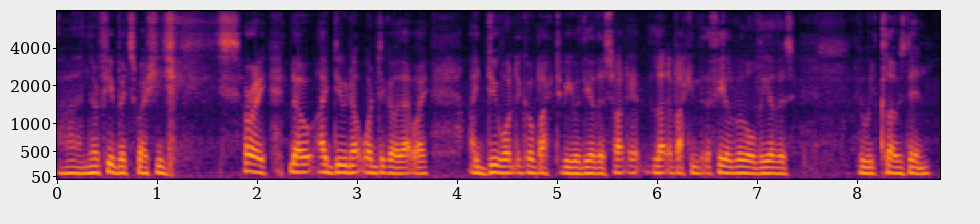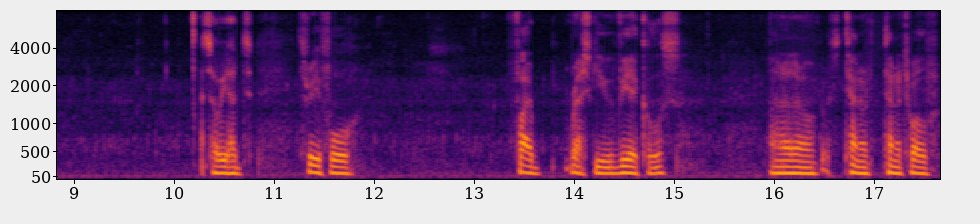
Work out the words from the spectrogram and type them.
Uh, and there are a few bits where she, sorry, no, I do not want to go that way. I do want to go back to be with the others. So I had to let her back into the field with all the others who had closed in. So we had three or four fire rescue vehicles. I don't know, 10 or, 10 or 12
